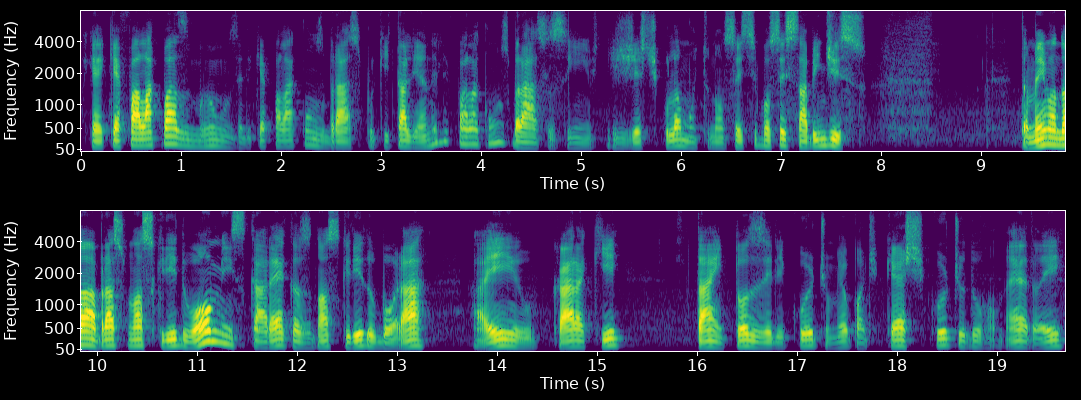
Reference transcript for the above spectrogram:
quer, quer falar com as mãos, ele quer falar com os braços, porque italiano ele fala com os braços, assim, e gesticula muito. Não sei se vocês sabem disso. Também mandar um abraço pro nosso querido Homens Carecas, nosso querido Borá. Aí, o cara aqui tá em todos, ele curte o meu podcast, curte o do Romero aí.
